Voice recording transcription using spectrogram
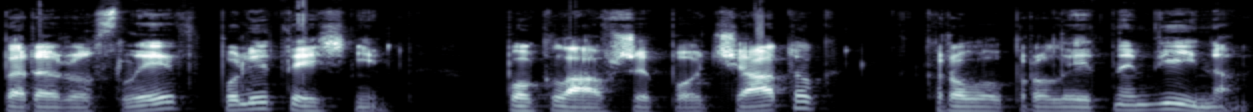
переросли в політичні, поклавши початок кровопролитним війнам.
